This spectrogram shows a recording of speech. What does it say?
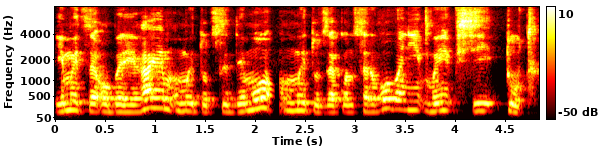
і ми це оберігаємо. Ми тут сидимо, ми тут законсервовані, ми всі тут.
